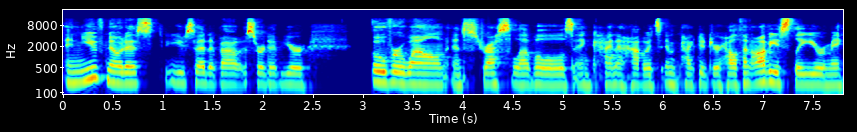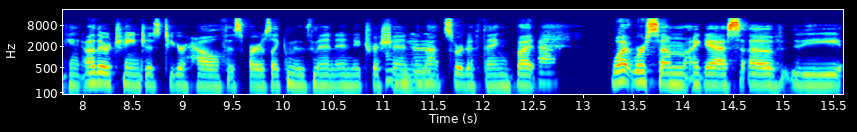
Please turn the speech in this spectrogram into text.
And you've noticed, you said about sort of your overwhelm and stress levels and kind of how it's impacted your health. And obviously, you were making other changes to your health as far as like movement and nutrition mm-hmm. and that sort of thing. But yeah what were some i guess of the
